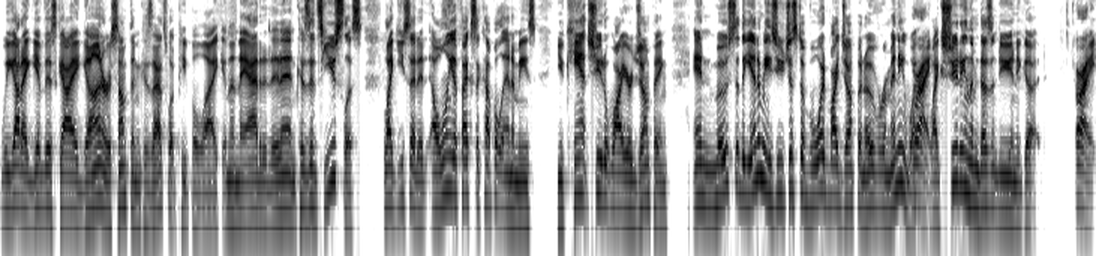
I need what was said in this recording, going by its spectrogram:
we got to give this guy a gun or something because that's what people like." And then they added it in because it's useless. Like you said, it only affects a couple enemies. You can't shoot it while you're jumping, and most of the enemies you just avoid by jumping over them anyway. Right. Like shooting them doesn't do you any good. All right,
